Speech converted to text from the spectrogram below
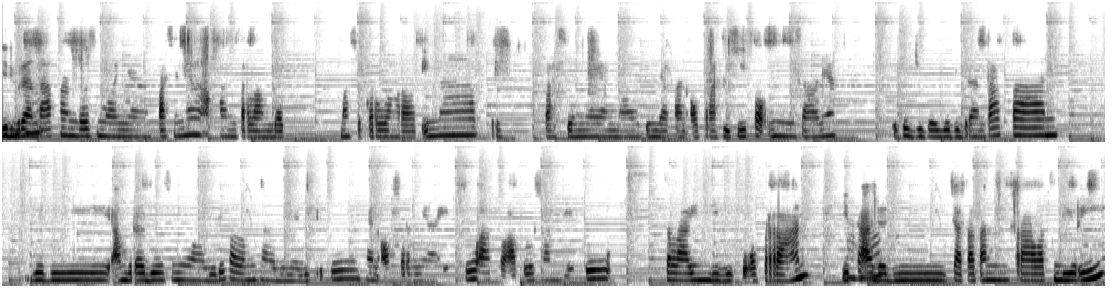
jadi mm-hmm. berantakan tuh semuanya. Pasiennya akan terlambat masuk ke ruang rawat inap, terus pasiennya yang mau tindakan operasi sito nih misalnya, itu juga jadi berantakan, jadi amburadul semua. Jadi kalau misalnya di medis itu handovernya itu atau aplusannya itu selain di buku operan, kita uh -huh. ada di catatan perawat sendiri,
